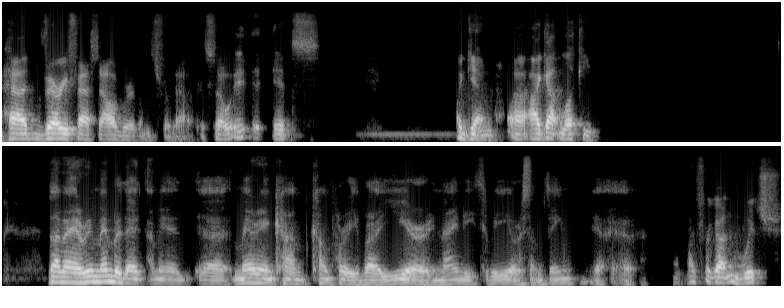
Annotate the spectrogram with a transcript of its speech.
had very fast algorithms for that. So it, it's, again, uh, I got lucky. I mean, I remember that. I mean, uh, Marian come for about a year in '93 or something. Yeah, uh, I've forgotten which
